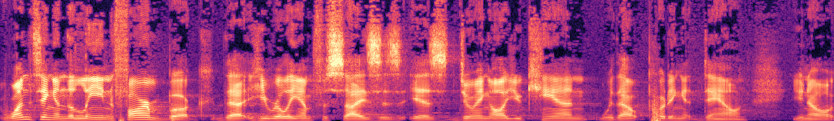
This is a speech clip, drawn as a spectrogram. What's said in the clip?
one thing in the lean farm book that he really emphasizes is doing all you can without putting it down. You know,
